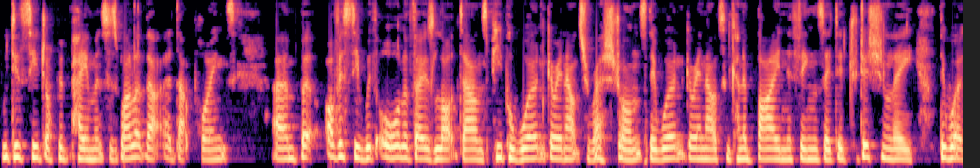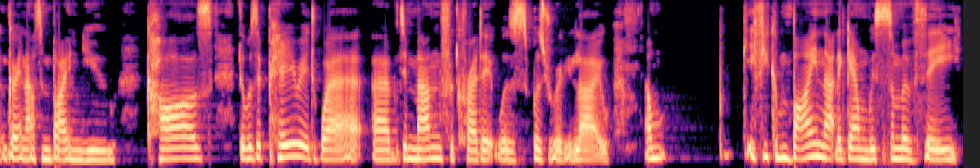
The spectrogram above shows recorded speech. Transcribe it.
We did see a drop in payments as well at that, at that point. Um, but obviously, with all of those lockdowns, people weren't going out to restaurants. They weren't going out and kind of buying the things they did traditionally. They weren't going out and buying new cars. There was a period where uh, demand for credit was, was really low. And if you combine that again with some of the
